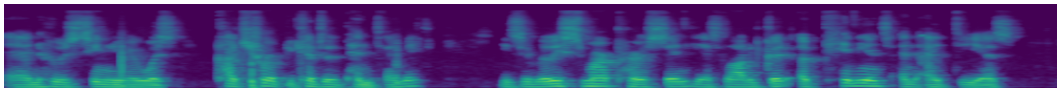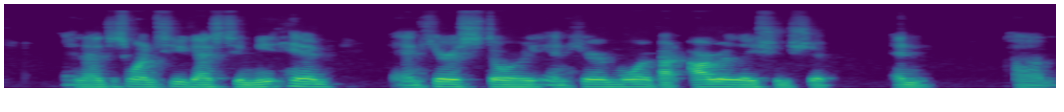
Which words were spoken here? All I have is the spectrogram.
and whose senior year was cut short because of the pandemic. He's a really smart person. He has a lot of good opinions and ideas. And I just wanted you guys to meet him and hear his story and hear more about our relationship and um,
